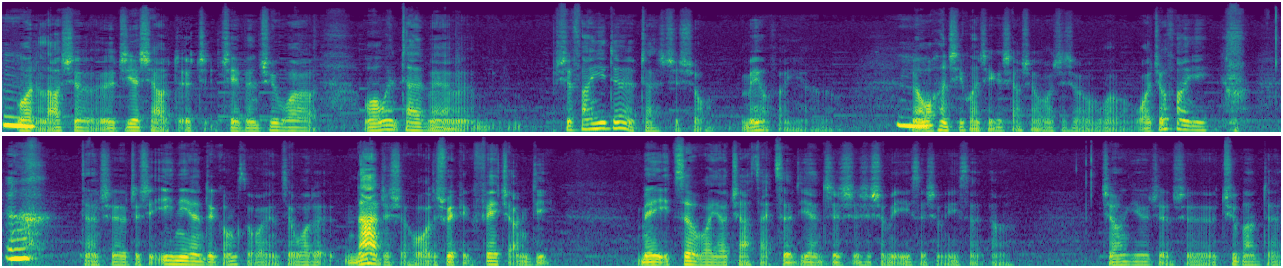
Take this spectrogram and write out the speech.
嗯我的老师介绍这这这本书，我我问他们是翻译的，他是说没有翻译啊。那我很喜欢这个小说，我是说我我就翻译。嗯 但是这是一年的工作，在我的那的时候，我的水平非常低。每一次我要查在词典，这是是什么意思？什么意思啊？终于就是出版的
